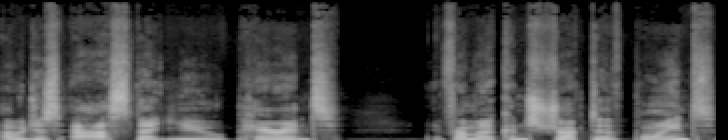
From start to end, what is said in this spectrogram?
i would just ask that you parent from a constructive point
